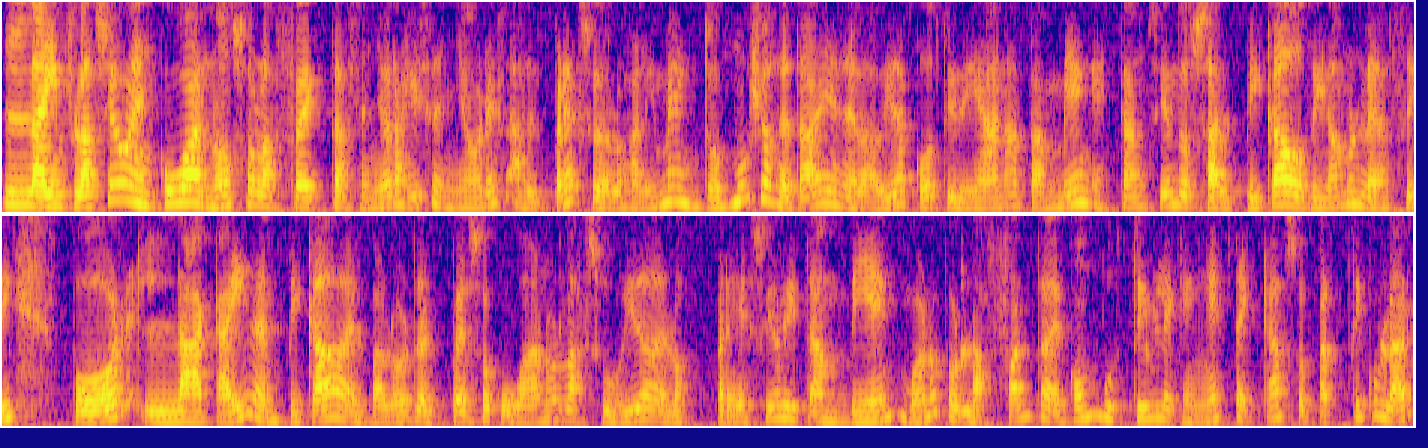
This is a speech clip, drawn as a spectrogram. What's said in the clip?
La inflación en Cuba no solo afecta, señoras y señores, al precio de los alimentos, muchos detalles de la vida cotidiana también están siendo salpicados, digámosle así, por la caída en picada del valor del peso cubano, la subida de los precios y también, bueno, por la falta de combustible que en este caso particular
